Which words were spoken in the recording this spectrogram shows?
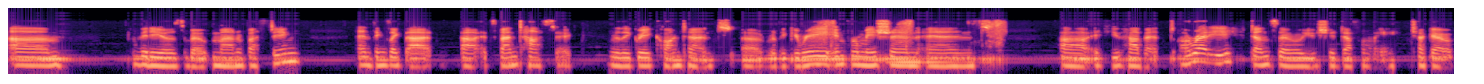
um, videos about manifesting and things like that, uh, it's fantastic. Really great content, uh, really great information, and uh, if you haven't already done so, you should definitely check out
